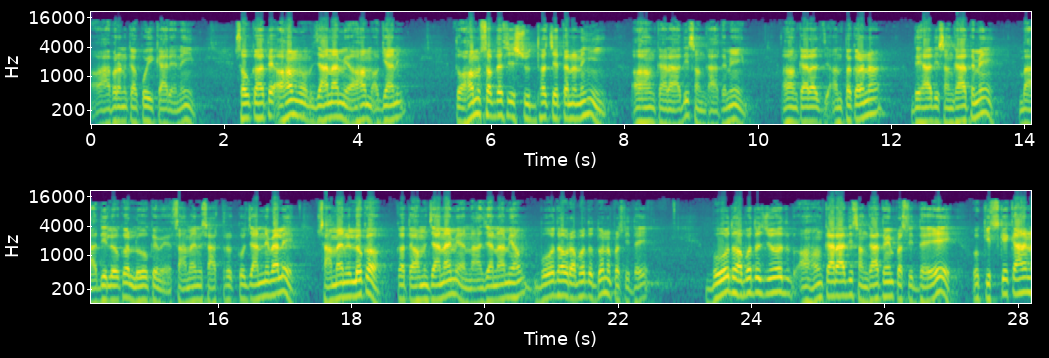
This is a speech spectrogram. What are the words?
आवरण का कोई कार्य नहीं। सब कहते, अहम जानामि, अहम अज्ञानी। तो अहम शब्द से शुद्ध चेतन नहीं, अहंकार आदि संघात में। अहंकार अंतकरण, देहादि संघात में। बादी लोक लोक में, सामान्य शास्त्र को जानने वाले। सामान्य लोग कहते, हम जाना में ना जाना में हम बोध और अबोध दोनों प्रसिद्ध है। बोध, अबोध जो अहंकार आदि संघात में प्रसिद्ध है। वो किसके कारण?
